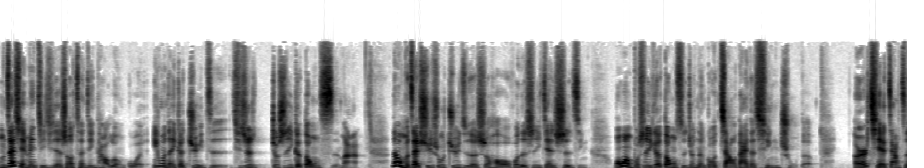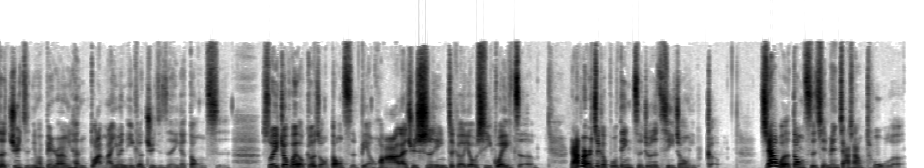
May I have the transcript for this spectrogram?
我们在前面几集的时候曾经讨论过，英文的一个句子其实就是一个动词嘛。那我们在叙述句子的时候，或者是一件事情，往往不是一个动词就能够交代的清楚的。而且这样子的句子你会变容易很短嘛，因为你一个句子只能一个动词，所以就会有各种动词变化来去适应这个游戏规则。然而这个不定词就是其中一个。只要我的动词前面加上 to 了，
